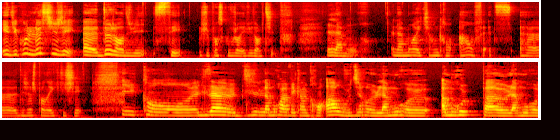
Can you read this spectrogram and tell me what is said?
Et du coup, le sujet euh, d'aujourd'hui, c'est, je pense que vous l'aurez vu dans le titre, l'amour. L'amour avec un grand A en fait. Euh, déjà, je prends les clichés. Et quand Lisa euh, dit l'amour avec un grand A, on veut dire l'amour amoureux, pas l'amour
